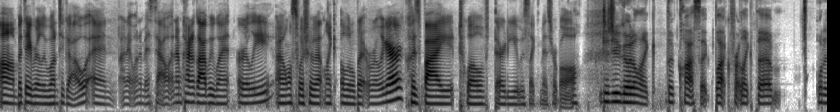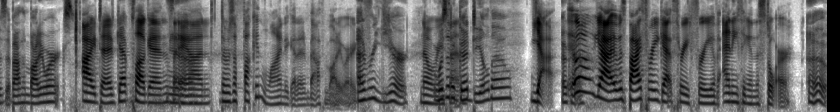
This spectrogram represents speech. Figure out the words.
Um, but they really want to go, and I didn't want to miss out. And I'm kind of glad we went early. I almost wish we went like a little bit earlier because by 12:30 it was like miserable. Did you go to like the classic Black Friday, like the what is it, Bath and Body Works? I did get plugins, Yeah. and there was a fucking line to get in Bath and Body Works. Every year. no reason. Was it a good deal though? Yeah. Okay. Well, yeah, it was buy three get three free of anything in the store. Oh.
